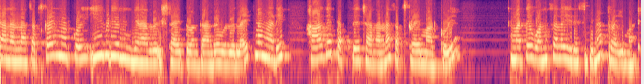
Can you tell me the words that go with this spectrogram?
ಚಾನಲ್ನ ಸಬ್ಸ್ಕ್ರೈಬ್ ಮಾಡ್ಕೊಳ್ಳಿ. ಈ ವಿಡಿಯೋ ನಿಮ್ಗೆ ಏನಾದ್ರು ಇಷ್ಟ ಆಯ್ತು ಅಂತ ಅಂದ್ರೆ ಒಂದು ಲೈಕ್ ನ ಮಾಡಿ ಹಾಗೆ ತಪ್ಪದೆ ಚಾನಲ್ನ ಸಬ್ಸ್ಕ್ರೈಬ್ ಮಾಡ್ಕೊಳ್ಳಿ. ಮತ್ತೆ ಒಂದ್ಸಲ ಈ ರೆಸಿಪಿನ ಟ್ರೈ ಮಾಡಿ.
